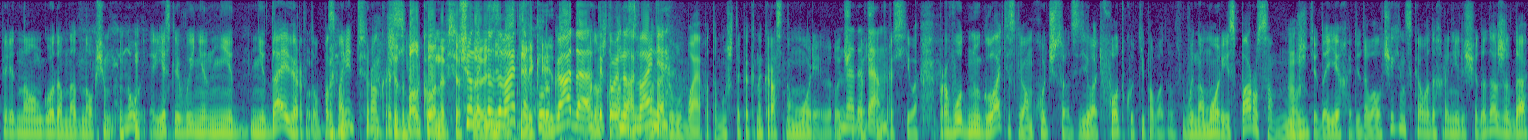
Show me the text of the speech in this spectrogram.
перед Новым годом на дно. В общем, ну, если вы не, не, не дайвер, то посмотрите, все равно Все красиво. с балкона, все, Что он так называется? Хургада, Потому что такое вода, название. Голубая, потому что как на Красном море очень, Да-да-да. очень красиво. Про водную гладь, если вам хочется вот сделать фотку, типа вот вы на море и с парусом, можете доехать и до Волчихинского водохранилища, да даже до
